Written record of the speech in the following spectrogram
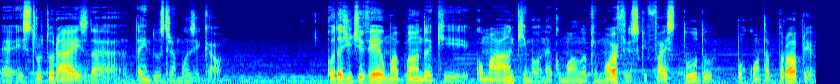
é, estruturais da, da indústria musical. Quando a gente vê uma banda que, como a Ankimo, né, como a Unlucky Morpheus, que faz tudo por conta própria,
